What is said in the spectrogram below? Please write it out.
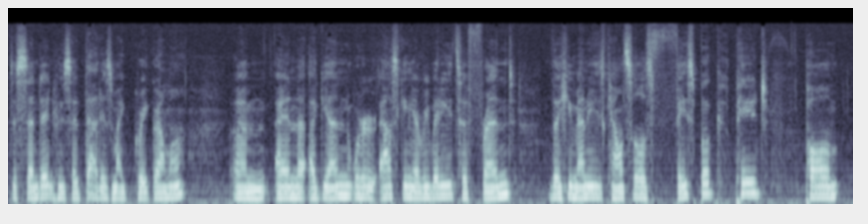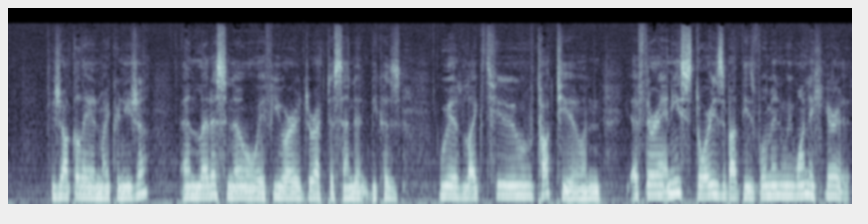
descendant who said that is my great grandma. Um, and again, we're asking everybody to friend the Humanities Council's Facebook page, Paul Jacoulet in Micronesia, and let us know if you are a direct descendant because we'd like to talk to you. And if there are any stories about these women, we want to hear it.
